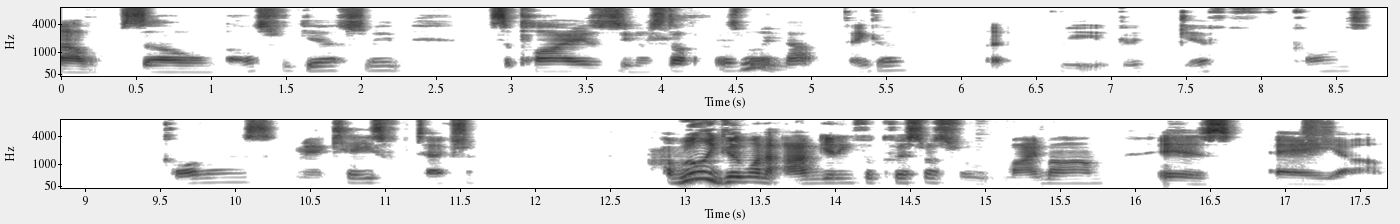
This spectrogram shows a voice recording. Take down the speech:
Um, so else for gifts, maybe supplies, you know, stuff. There's really not think of that be a good gift. Card wise, I mean, a case for protection. A really good one that I'm getting for Christmas from my mom is a um,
